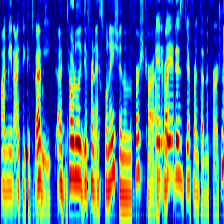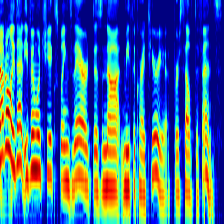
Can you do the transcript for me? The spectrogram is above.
I mean, I think it's That's weak. a totally different explanation than the first trial. It, it is different than the first. Not trial. only that, even what she explains there does not meet the criteria for self defense.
